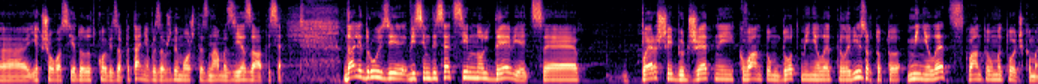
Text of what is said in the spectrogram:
е, якщо у вас є додаткові запитання, ви завжди можете з нами зв'язатися. Далі, друзі, 8709 це перший бюджетний Quantum Dot міні-LED телевізор, тобто міні-LED з квантовими точками.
